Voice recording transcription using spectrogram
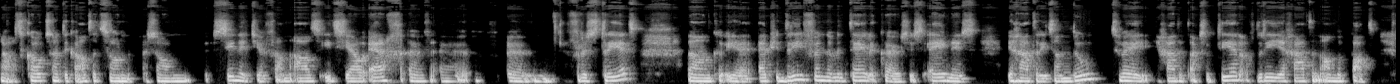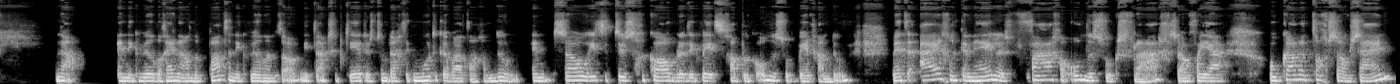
Nou, als coach had ik altijd zo'n zo'n zinnetje van als iets jou erg uh, uh, frustreert, dan je, heb je drie fundamentele keuzes. Eén is, je gaat er iets aan doen. Twee, je gaat het accepteren. Of drie, je gaat een ander pad. Nou, en ik wilde geen ander pad en ik wilde het ook niet accepteren. Dus toen dacht ik, moet ik er wat aan gaan doen? En zo is het dus gekomen dat ik wetenschappelijk onderzoek ben gaan doen. Met eigenlijk een hele vage onderzoeksvraag. Zo van ja, hoe kan het toch zo zijn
